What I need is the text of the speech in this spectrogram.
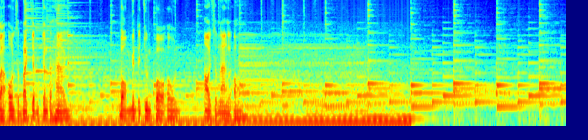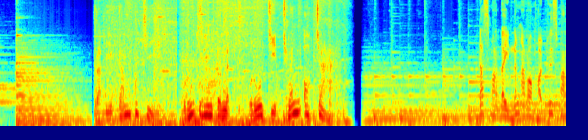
បើអូនសម្រេចចិត្តអញ្ចឹងទៅហើយបងមានតែជូនពរអូនឲ្យសំណាងល្អ កម្ពុជារូបរាងប្រណិតរសជាតិឆ្ងាញ់អស្ចារ្យដាស់ស្មារតីនិងអារម្មណ៍ឲ្យភ្លឺស្វាង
